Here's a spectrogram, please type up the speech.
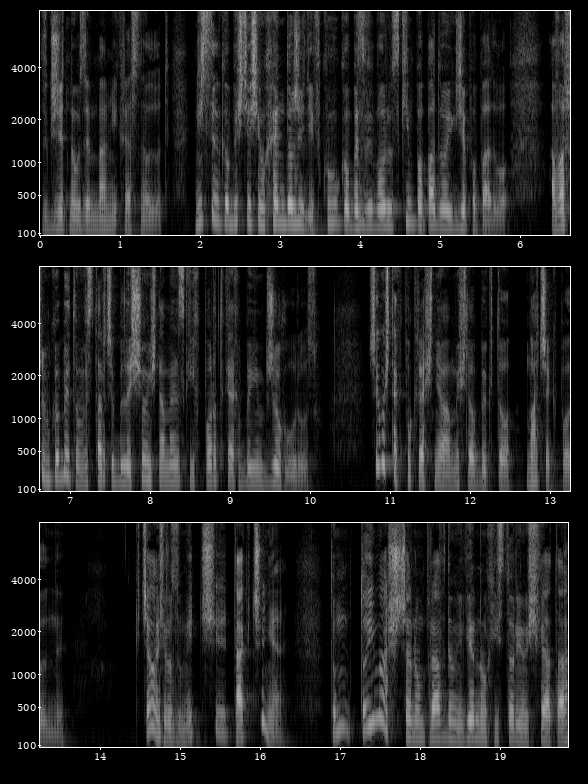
zgrzytnął zębami krasnolud. Nic tylko byście się chędożyli, w kółko bez wyboru z kim popadło i gdzie popadło. A waszym kobietom wystarczy byle siąść na męskich portkach, by im brzuch urósł. Czegoś tak pokraśniała, myślałby kto, maczek polny. Chciałaś rozumieć, tak czy nie? To, to i masz szczerą prawdę i wierną historię świata,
